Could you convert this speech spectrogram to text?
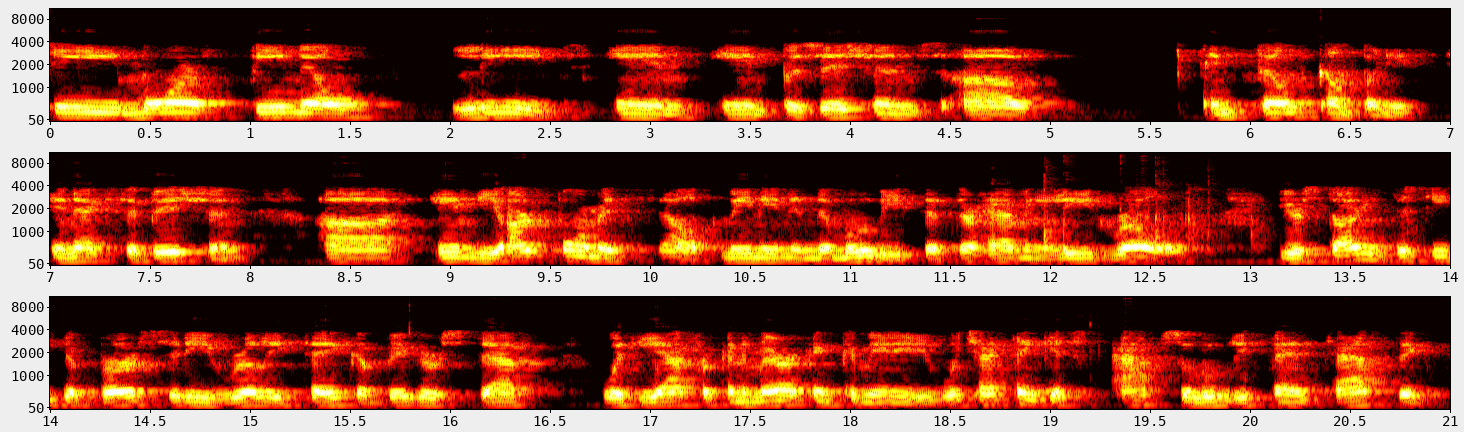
see more female leads in, in positions of in film companies, in exhibition, uh, in the art form itself, meaning in the movies that they're having lead roles. You're starting to see diversity really take a bigger step with the African American community, which I think is absolutely fantastic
